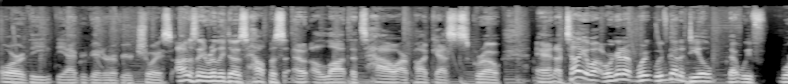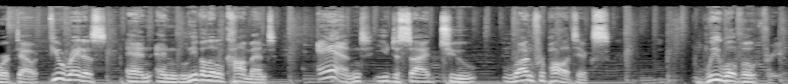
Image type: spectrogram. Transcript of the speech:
or the the aggregator of your choice. Honestly, it really does help us out a lot. That's how our podcasts grow. And I tell you what, we're gonna we're, we've got a deal that we've worked out. If you rate us and and leave a little comment, and you decide to run for politics, we will vote for you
